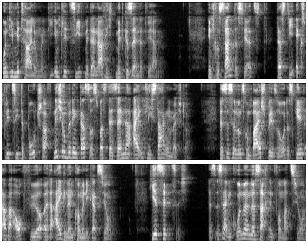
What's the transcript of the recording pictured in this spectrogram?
und die Mitteilungen, die implizit mit der Nachricht mitgesendet werden. Interessant ist jetzt, dass die explizite Botschaft nicht unbedingt das ist, was der Sender eigentlich sagen möchte. Das ist in unserem Beispiel so, das gilt aber auch für eure eigenen Kommunikation. Hier ist 70. Das ist ja im Grunde eine Sachinformation.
